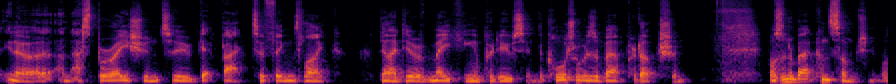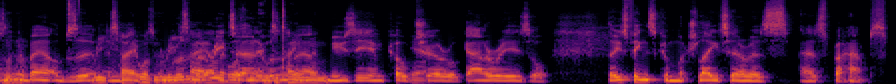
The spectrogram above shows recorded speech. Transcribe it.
a you know a, an aspiration to get back to things like the idea of making and producing. The quarter was about production. It wasn't about consumption. It wasn't mm-hmm. about observing. Retail- it wasn't about retail, it wasn't It wasn't about museum culture or galleries or those things come much later as as perhaps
